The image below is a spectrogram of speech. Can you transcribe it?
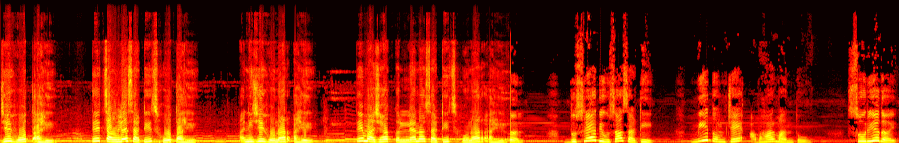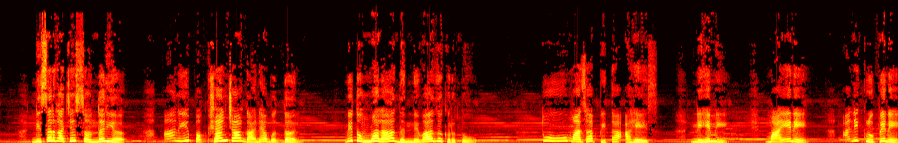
जे होत आहे ते चांगल्यासाठीच होत आहे. आणि जे होणार आहे ते माझ्या कल्याणासाठीच होणार आहे. दुसऱ्या दिवसासाठी मी तुमचे आभार मानतो. सूर्योदय निसर्गाचे सौंदर्य आणि पक्ष्यांच्या गाण्याबद्दल मी तुम्हाला धन्यवाद करतो. तू माझा पिता आहेस. नेहमी मायेने आणि कृपेने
